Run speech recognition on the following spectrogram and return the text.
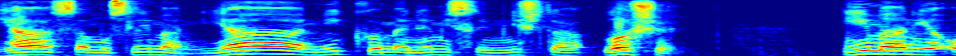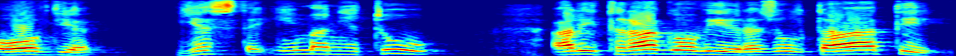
ja sam musliman, ja nikome ne mislim ništa loše. Iman je ovdje, jeste, iman je tu, ali tragovi, rezultati,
